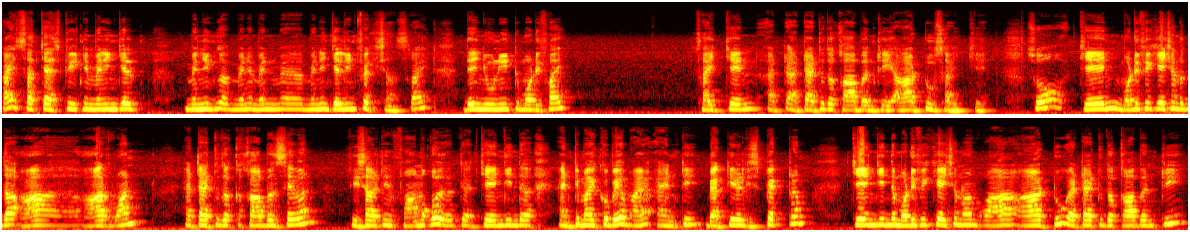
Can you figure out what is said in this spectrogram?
right? Such as treating meningeal, meningeal, meningeal infections, right? Then you need to modify side chain attached to the carbon tree R2 side chain. So chain modification to the R, R1 attached to the carbon 7 result in change in the antimicrobial uh, antibacterial spectrum, change in the modification of R, R2 attached to the carbon tree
